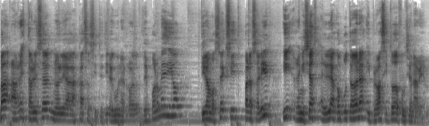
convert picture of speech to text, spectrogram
Va a restablecer, no le hagas caso si te tira algún error de por medio tiramos exit para salir y reiniciás la computadora y probás si todo funciona bien.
